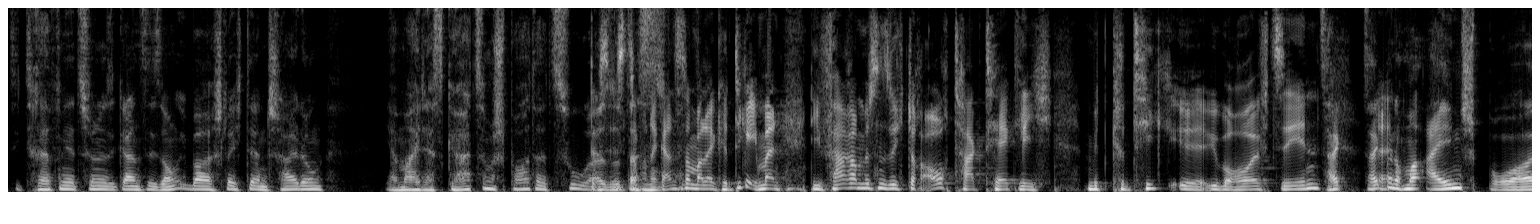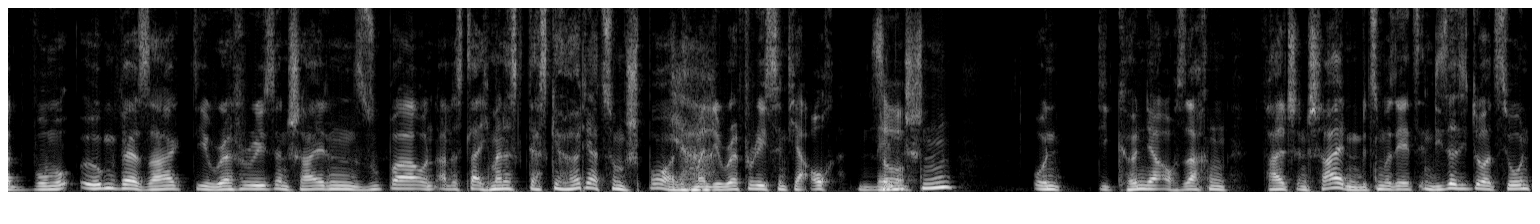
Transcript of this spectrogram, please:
sie treffen jetzt schon die ganze Saison über schlechte Entscheidungen. Ja, Mai, das gehört zum Sport dazu. Das also, ist das doch eine ganz normale Kritik. Ich meine, die Fahrer müssen sich doch auch tagtäglich mit Kritik äh, überhäuft sehen. Zeig, zeig äh, mir doch mal einen Sport, wo irgendwer sagt, die Referees entscheiden super und alles klar. Ich meine, das, das gehört ja zum Sport. Ja. Ich meine, die Referees sind ja auch Menschen so. und die können ja auch Sachen falsch entscheiden. Beziehungsweise jetzt in dieser Situation,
